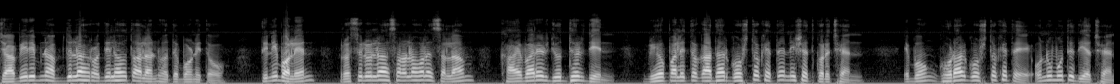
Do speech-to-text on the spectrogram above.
জাবির ইবনু আবদুল্লাহ রদিল্লাহ তাল্লাহ্ন হতে বর্ণিত। তিনি বলেন, রসুলুল্লাহ সাল্লাহ সাল্লাম খায়বারের যুদ্ধের দিন গৃহপালিত গাধার গোশত খেতে নিষেধ করেছেন এবং ঘোড়ার গোশত খেতে অনুমতি দিয়েছেন।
